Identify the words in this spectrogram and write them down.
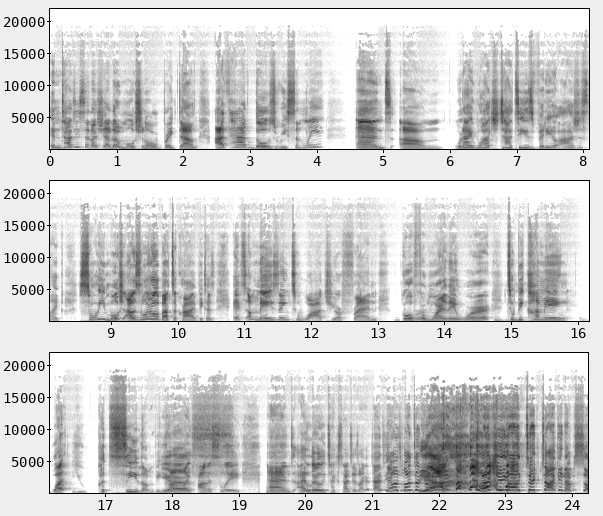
and Tati said that she had an emotional breakdown. I've had those recently. And um when I watched Tati's video, I was just like so emotional. I was literally about to cry because it's amazing to watch your friend go from where they were to becoming what you could see them become. Like honestly. And I literally text Tati, I was like, Tati, I was about to Yeah. go watching on TikTok, and I'm so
